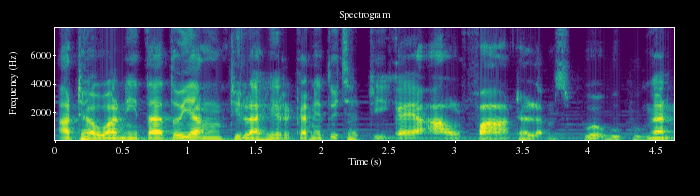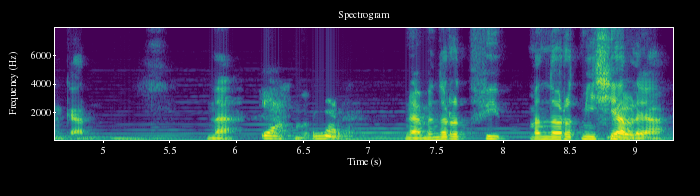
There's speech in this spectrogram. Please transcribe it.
ada wanita tuh yang dilahirkan itu jadi kayak alfa dalam sebuah hubungan kan? Nah ya benar Nah, menurut menurut Michelle ya,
